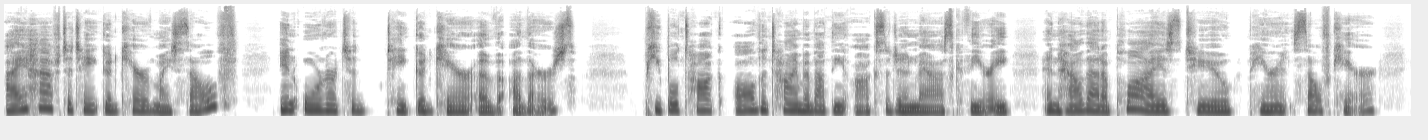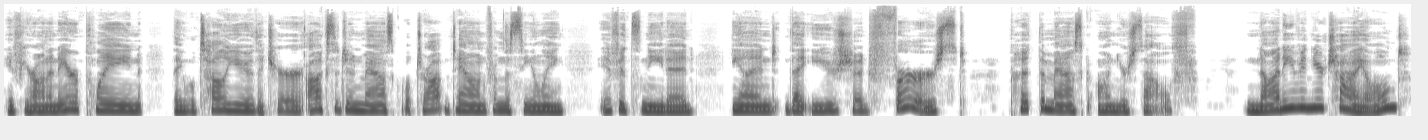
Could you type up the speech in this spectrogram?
I have to take good care of myself in order to take good care of others. People talk all the time about the oxygen mask theory and how that applies to parent self-care. If you're on an airplane, they will tell you that your oxygen mask will drop down from the ceiling if it's needed and that you should first put the mask on yourself, not even your child,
